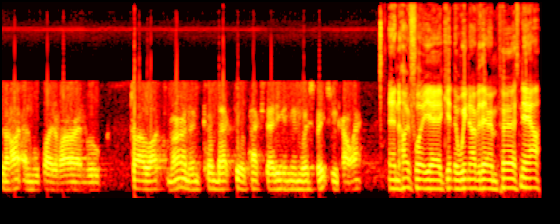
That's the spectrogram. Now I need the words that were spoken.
tonight, and we'll play tomorrow, and we'll try a lot tomorrow, and then come back to a packed stadium in West Beach. We can't wait. And hopefully, yeah, get the win over there in Perth. Now,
